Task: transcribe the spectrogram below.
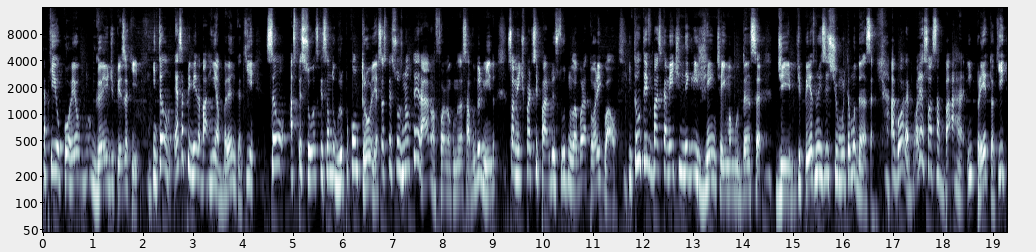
é porque ocorreu um ganho de peso aqui. Então, essa primeira barrinha branca aqui são as pessoas que são do grupo controle. Essas pessoas não alteraram a forma como elas estavam dormindo, somente participaram do estudo no laboratório igual. Então teve basicamente negligente aí uma mudança de, de peso, não existiu muita mudança. Agora, olha só essa barra em preto aqui,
